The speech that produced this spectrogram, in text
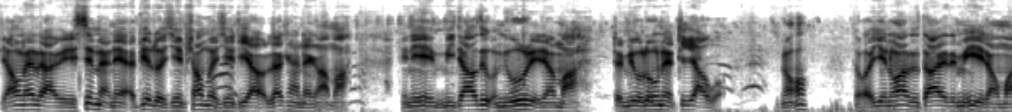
ပြောင်းလဲလာပြီစစ်မှန်တဲ့အပြစ်လို့ချင်းဖြောင်းမဲ့ချင်းတရားကိုလက်ခံတဲ့ကမှာဒီနေ့မိသားစုအမျိုးတွေထဲမှာတစ်မျိုးလုံးနဲ့တရားပေါ့နော်ဆိုအရင်တော့ဆိုတားရဲ့သမီးတွေတောင်မှ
